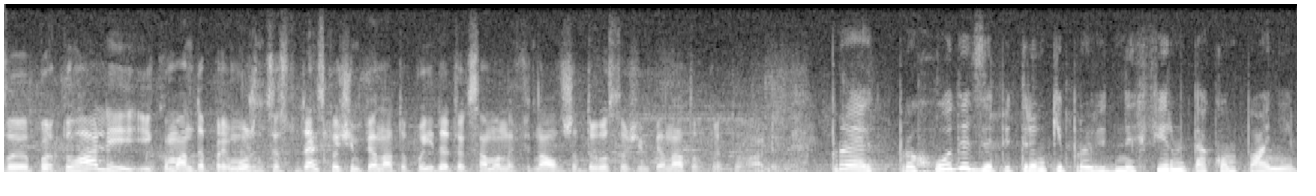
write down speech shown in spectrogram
в Португалії, і команда переможниця студентського чемпіонату поїде так само на фінал вже дорослого чемпіонату в Португалії. Проект проходить за підтримки провідних фірм та компаній,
